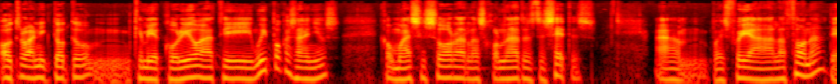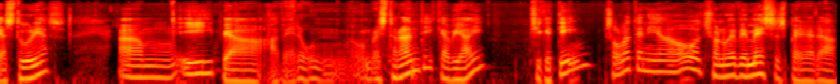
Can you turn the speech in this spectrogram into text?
otro anécdoto mm, que me ocurrió hace muy pocos años, como asesor a las jornadas de setes, pues fui a la zona de Asturias y fui a, a ver un, un restaurante que había ahí, chiquitín, solo tenía ocho o nueve meses, pero era,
